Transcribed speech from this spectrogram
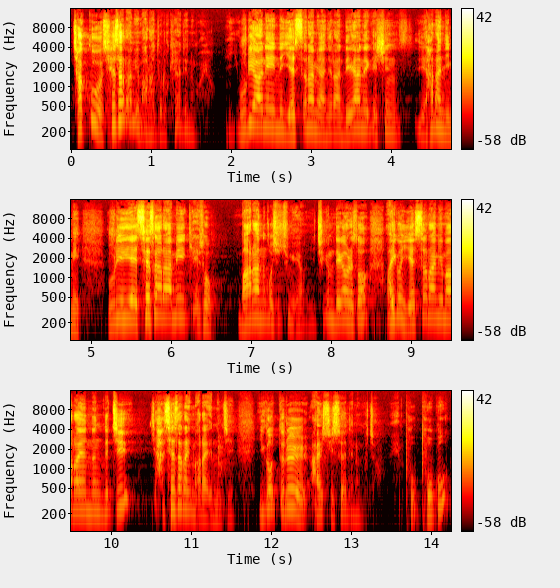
자꾸 새 사람이 말하도록 해야 되는 거예요. 우리 안에 있는 옛 사람이 아니라 내 안에 계신 하나님이 우리의 새 사람이 계속 말하는 것이 중요해요. 지금 내가 그래서 아 이건 옛 사람이 말하였는지 새 사람이 말하였는지 이것들을 알 수 있어야 되는 거죠. 보고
